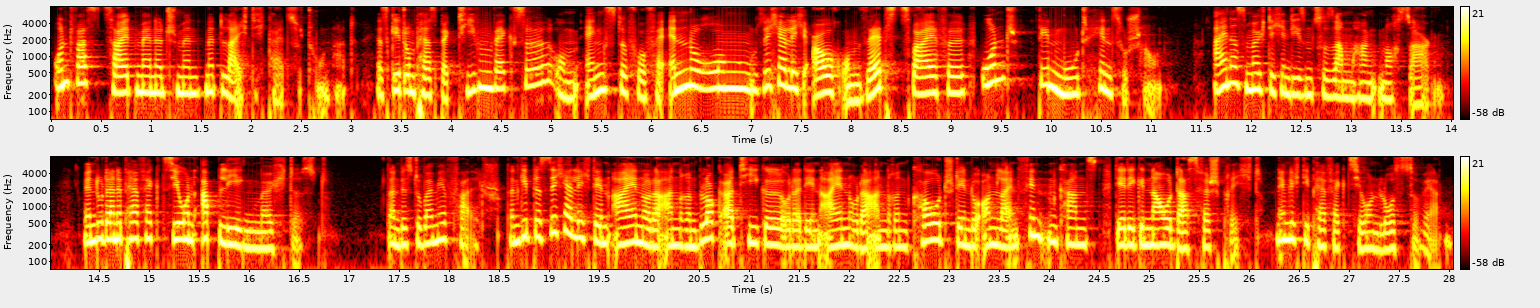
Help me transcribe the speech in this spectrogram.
und was Zeitmanagement mit Leichtigkeit zu tun hat. Es geht um Perspektivenwechsel, um Ängste vor Veränderungen, sicherlich auch um Selbstzweifel und den Mut hinzuschauen. Eines möchte ich in diesem Zusammenhang noch sagen. Wenn du deine Perfektion ablegen möchtest, dann bist du bei mir falsch. Dann gibt es sicherlich den einen oder anderen Blogartikel oder den einen oder anderen Coach, den du online finden kannst, der dir genau das verspricht, nämlich die Perfektion loszuwerden.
